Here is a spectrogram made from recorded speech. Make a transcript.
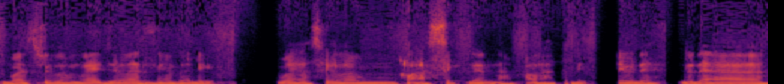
Bahas film gak jelasnya tadi bahas film klasik dan apalah tadi. Ya udah dadah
